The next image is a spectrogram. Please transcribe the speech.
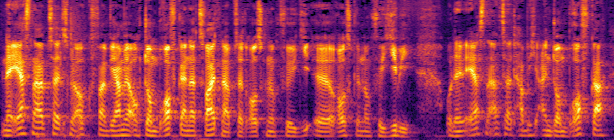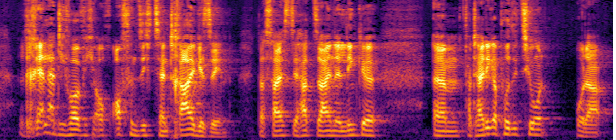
In der ersten Halbzeit ist mir aufgefallen, wir haben ja auch Dombrovka in der zweiten Halbzeit rausgenommen für, äh, rausgenommen für Jibi. Und in der ersten Halbzeit habe ich einen Dombrovka relativ häufig auch offensiv zentral gesehen. Das heißt, er hat seine linke ähm, Verteidigerposition oder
